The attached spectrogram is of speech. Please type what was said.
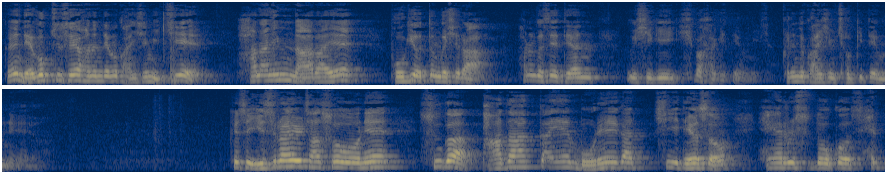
그냥 내 복 주세요 하는 데만 관심이 있지 하나님 나라의 복이 어떤 것이라 하는 것에 대한 의식이 희박하기 때문이죠. 그런데 관심이 적기 때문이에요. 그래서 이스라엘 자손의 수가 바닷가의 모래같이 되어서 헤아릴 수도 없고 셀,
